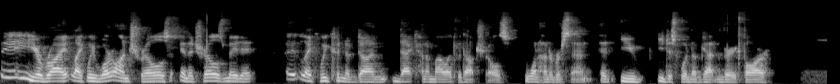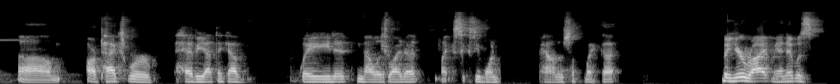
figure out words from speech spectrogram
you're right. Like we were on trails, and the trails made it like we couldn't have done that kind of mileage without trails. One hundred percent. You you just wouldn't have gotten very far. Um, our packs were heavy. I think I weighed it, and I was right at like sixty one pounds or something like that. But you're right, man. It was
